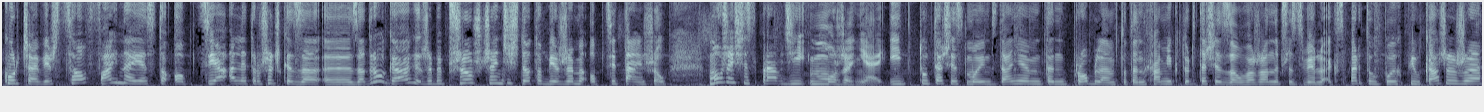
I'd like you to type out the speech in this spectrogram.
Kurczę, wiesz co, fajna jest to opcja, ale troszeczkę za, e, za droga, żeby przyoszczędzić, no to bierzemy opcję tańszą. Może się sprawdzi, może nie. I tu też jest moim zdaniem ten problem w Tottenhamie, który też jest zauważany przez wielu ekspertów, byłych piłkarzy, że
